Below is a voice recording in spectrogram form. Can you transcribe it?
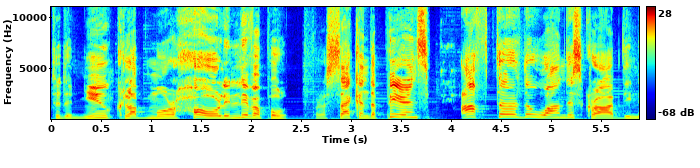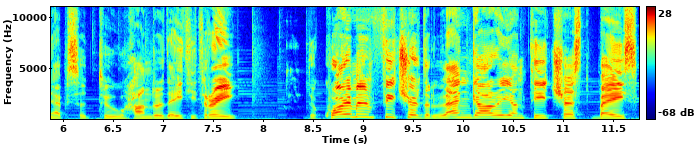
to the new Club Moor Hall in Liverpool for a second appearance after the one described in episode 283. The Quarrymen featured Len Garry on tea-chest bass,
